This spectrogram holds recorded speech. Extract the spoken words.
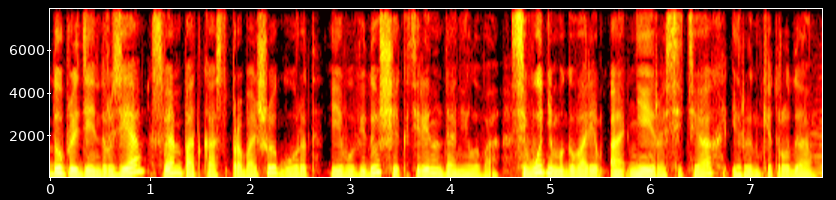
Добрый день, друзья! С вами подкаст про большой город и его ведущая Екатерина Данилова. Сегодня мы говорим о нейросетях и рынке труда.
